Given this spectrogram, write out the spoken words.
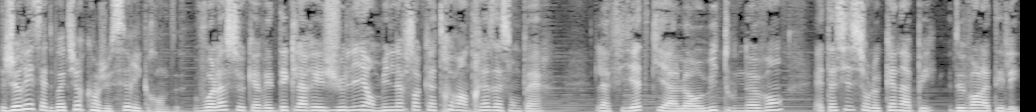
J'aurai cette voiture quand je serai grande. Voilà ce qu'avait déclaré Julie en 1993 à son père. La fillette, qui a alors 8 ou 9 ans, est assise sur le canapé, devant la télé.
